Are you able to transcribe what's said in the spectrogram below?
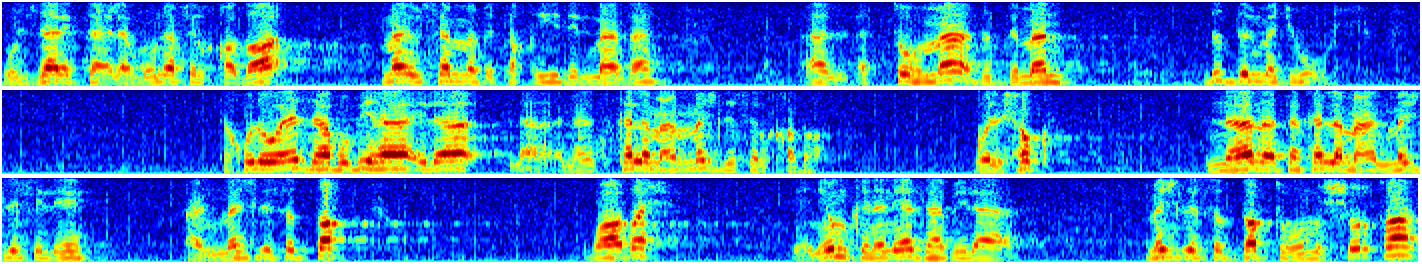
ولذلك تعلمون في القضاء ما يسمى بتقييد الماذا؟ التهمة ضد من؟ ضد المجهول. تقول هو يذهب بها إلى لا نتكلم عن مجلس القضاء والحكم. إننا نتكلم عن مجلس الإيه؟ عن مجلس الضبط. واضح؟ يعني يمكن أن يذهب إلى مجلس الضبط وهم الشرطة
